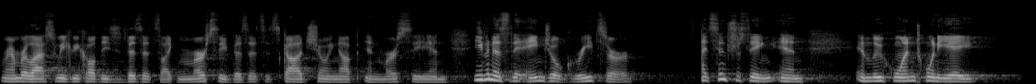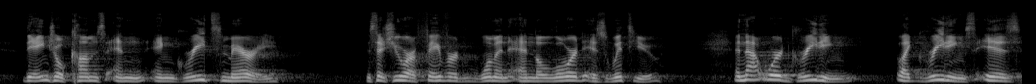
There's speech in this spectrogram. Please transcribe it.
Remember last week we called these visits like mercy visits. It's God showing up in mercy. And even as the angel greets her, it's interesting in, in Luke 128, the angel comes and, and greets Mary it says, You are a favored woman, and the Lord is with you. And that word greeting, like greetings, is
